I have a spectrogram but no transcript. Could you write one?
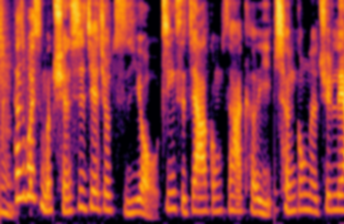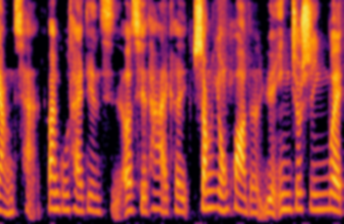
嗯，但是为什么全世界就只有金石这家公司它可以成功的去量产半固态电池，而且它还可以商用化的原因，就是因为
